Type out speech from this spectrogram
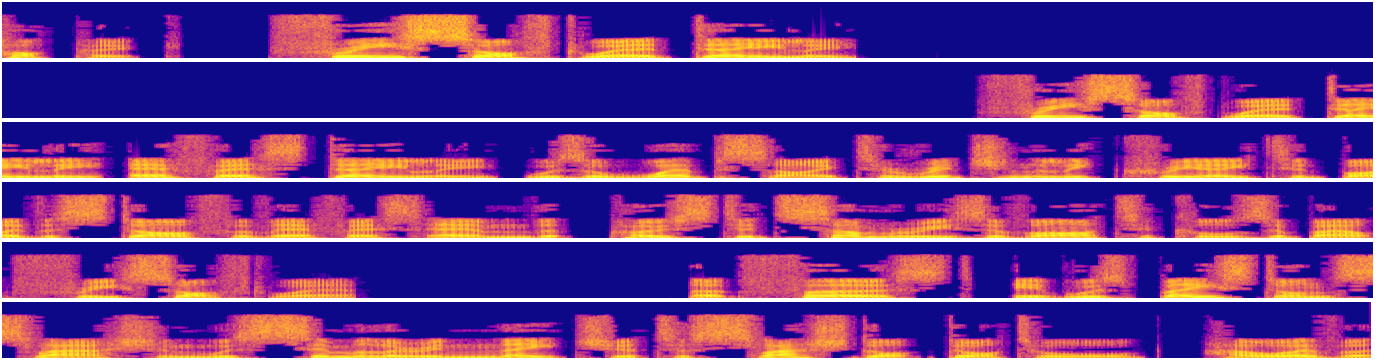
Topic: Free Software Daily. Free Software Daily (FS Daily) was a website originally created by the staff of FSM that posted summaries of articles about free software. At first, it was based on Slash and was similar in nature to Slashdot.org, however,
